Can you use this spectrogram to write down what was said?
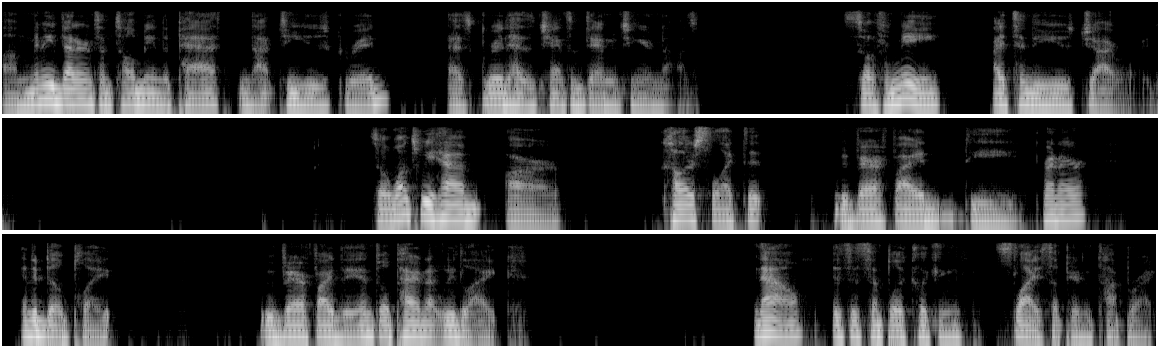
Um, many veterans have told me in the past not to use grid, as grid has a chance of damaging your nozzle. So for me, I tend to use gyroid. So once we have our color selected, we verified the printer and the build plate. We verified the infill pattern that we'd like. Now it's as simple as clicking slice up here in the top right.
